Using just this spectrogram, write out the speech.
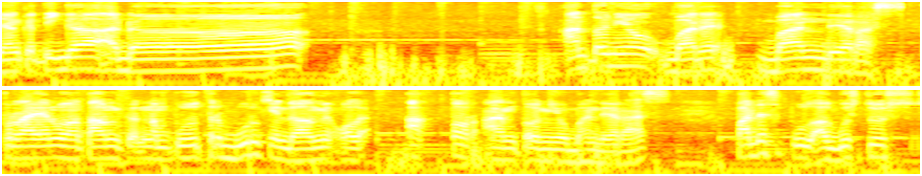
Yang ketiga ada Antonio Banderas. Perayaan ulang tahun ke-60 terburuk yang dialami oleh aktor Antonio Banderas pada 10 Agustus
